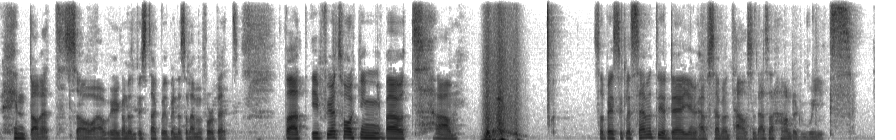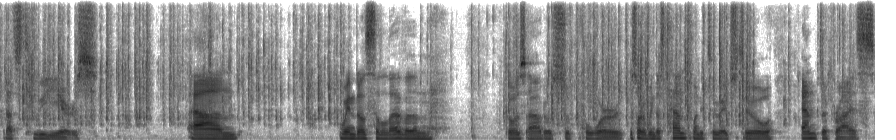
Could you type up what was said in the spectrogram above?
hint of it. So uh, we're going to be stuck with Windows 11 for a bit. But if we are talking about, um, so basically 70 a day and you have 7,000, that's 100 weeks. That's two years. And Windows 11 goes out of support, sorry, Windows 10, 22, H2, Enterprise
